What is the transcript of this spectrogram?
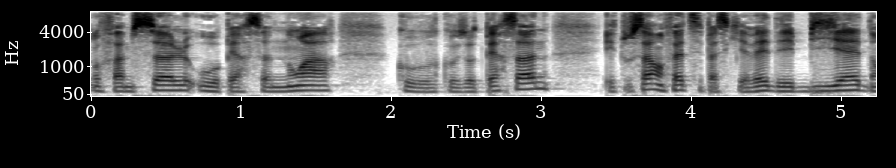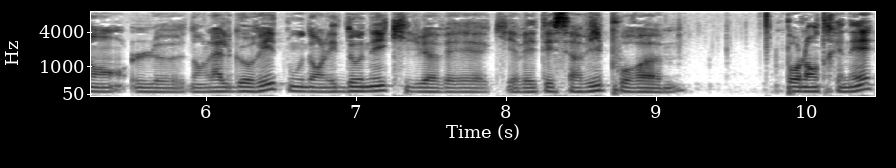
aux femmes seules ou aux personnes noires qu'aux autres personnes. Et tout ça, en fait, c'est parce qu'il y avait des biais dans dans l'algorithme ou dans les données qui lui avaient qui avaient été servies pour euh, pour l'entraîner.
